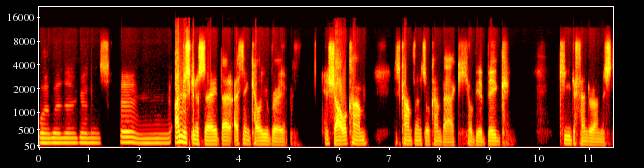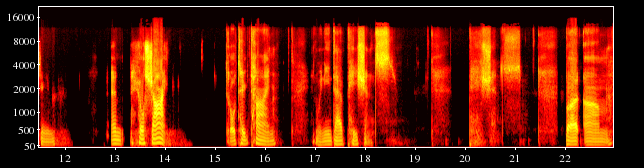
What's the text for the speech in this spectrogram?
What was I gonna say? I'm just gonna say that I think Kelly Oubre, his shot will come, his confidence will come back. He'll be a big key defender on this team, and he'll shine. It'll take time, and we need to have patience patience. But um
